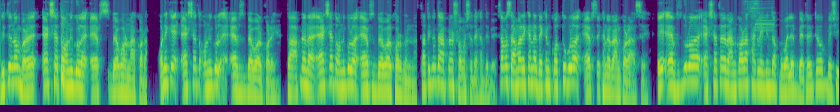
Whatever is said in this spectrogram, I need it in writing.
দ্বিতীয় নম্বরে, একসাথে অনেকগুলো অ্যাপস ব্যবহার না করা। অনেকে একসাথে অনেকগুলো অ্যাপস ব্যবহার করে। তো আপনারা একসাথে অনেকগুলো অ্যাপস ব্যবহার করবেন না। তাতে কিন্তু আপনার সমস্যা দেখা দেবে। সাপোজ আমার এখানে দেখেন কতগুলো অ্যাপস এখানে রান করা আছে। এই অ্যাপসগুলো একসাথে রান করা থাকলে কিন্তু মোবাইলের ব্যাটারিটাও বেশি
